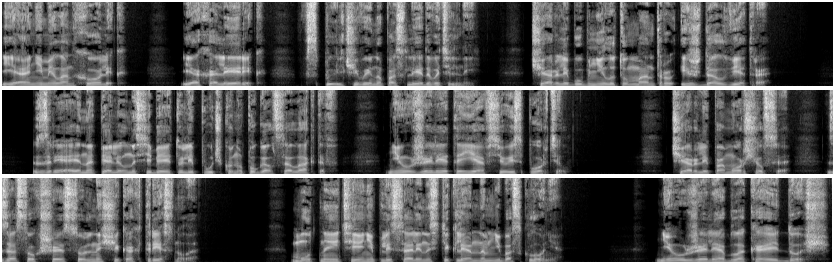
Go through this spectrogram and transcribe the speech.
Я не меланхолик. Я холерик, вспыльчивый, но последовательный. Чарли бубнил эту мантру и ждал ветра. Зря я напялил на себя эту липучку, напугался лактов. Неужели это я все испортил? Чарли поморщился, засохшая соль на щеках треснула. Мутные тени плясали на стеклянном небосклоне. Неужели облака и дождь?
